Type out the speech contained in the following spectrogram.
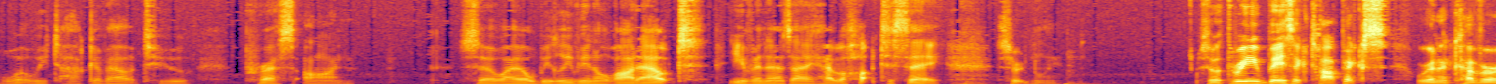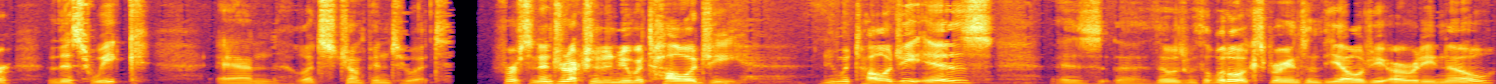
what we talk about to press on. So I will be leaving a lot out, even as I have a lot to say, certainly. So three basic topics we're going to cover this week, and let's jump into it. First, an introduction to pneumatology. Pneumatology is, as uh, those with a little experience in theology already know,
